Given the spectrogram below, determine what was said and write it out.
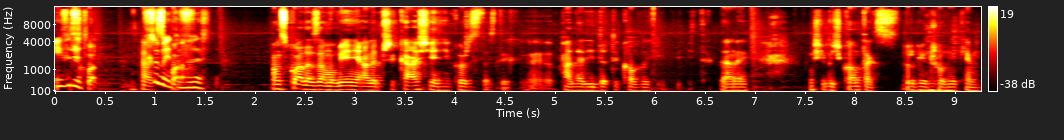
I skła- w tak, sumie to skła- wy... on składa zamówienie, ale przy kasie nie korzysta z tych e, paneli dotykowych i, i tak dalej. Musi być kontakt z drugim człowiekiem.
